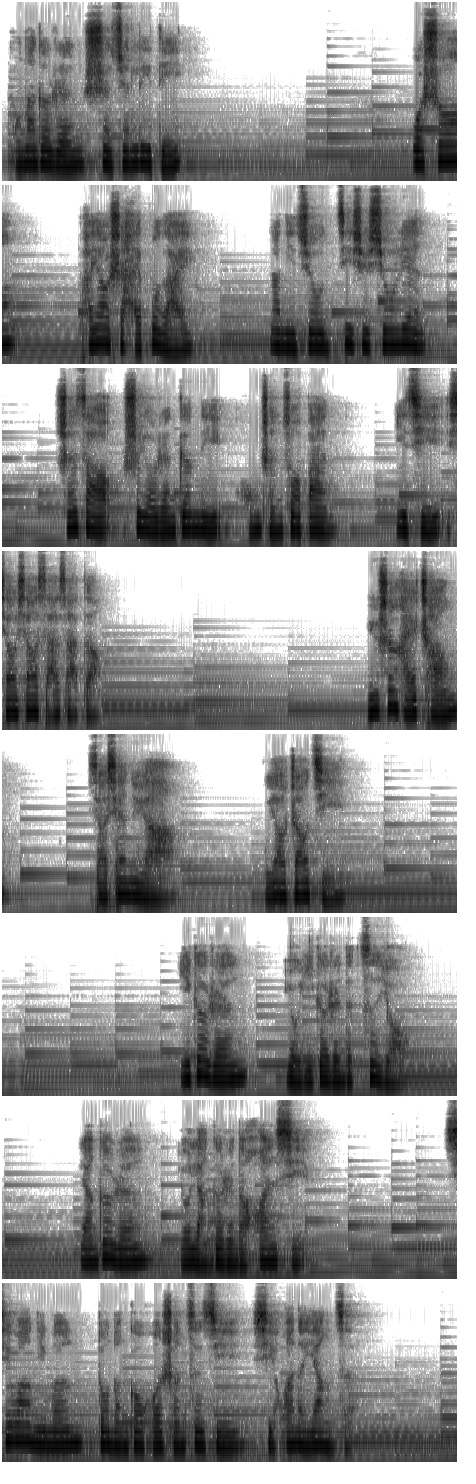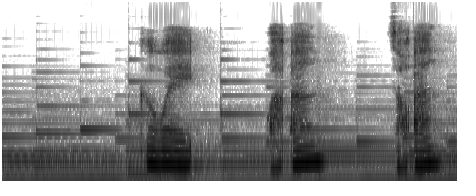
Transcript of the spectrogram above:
同那个人势均力敌？我说，他要是还不来，那你就继续修炼，迟早是有人跟你红尘作伴，一起潇潇洒洒的。余生还长，小仙女啊，不要着急。一个人有一个人的自由，两个人有两个人的欢喜。希望你们都能够活成自己喜欢的样子。各位，晚安，早安。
